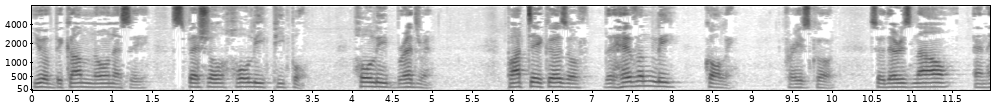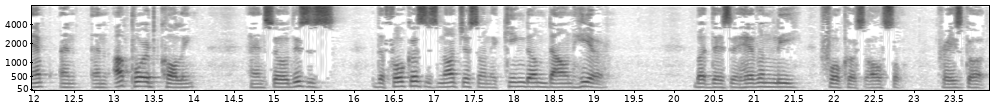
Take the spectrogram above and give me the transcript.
you have become known as a special holy people, holy brethren, partakers of the heavenly calling. Praise God. So there is now an, an, an upward calling. And so this is the focus is not just on a kingdom down here, but there's a heavenly focus also. Praise God.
